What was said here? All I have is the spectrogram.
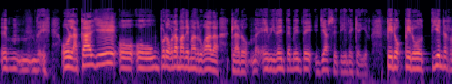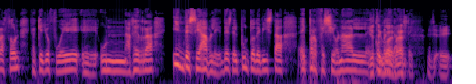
eh, mm, o la calle o, un programa de madrugada. Claro, evidentemente ya se tiene que ir. Pero, pero tienes razón que aquello fue una guerra indeseable desde el punto de vista eh, profesional. eh, Yo tengo además, eh,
